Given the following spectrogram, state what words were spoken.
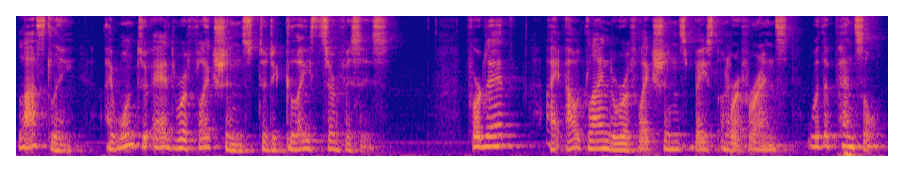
Lastly, I want to add reflections to the glazed surfaces. For that, I outline the reflections based on reference with a pencil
